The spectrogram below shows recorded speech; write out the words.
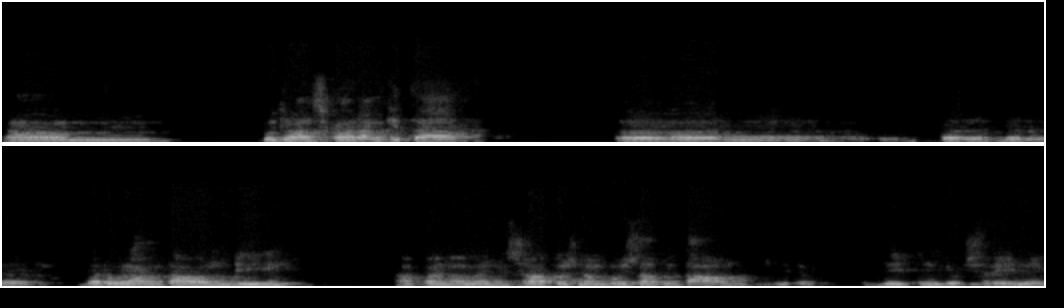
um, kebetulan sekarang kita Eh, ber, ber, berulang tahun di apa namanya 161 tahun gitu di industri ini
